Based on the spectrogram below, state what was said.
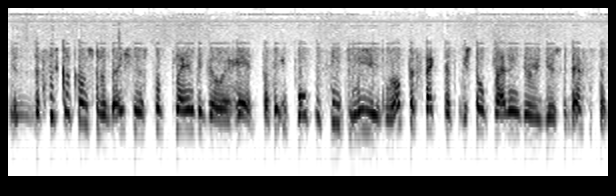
the fiscal consolidation is still planned to go ahead. But the important thing to me is not the fact that we're still planning to reduce the deficit.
